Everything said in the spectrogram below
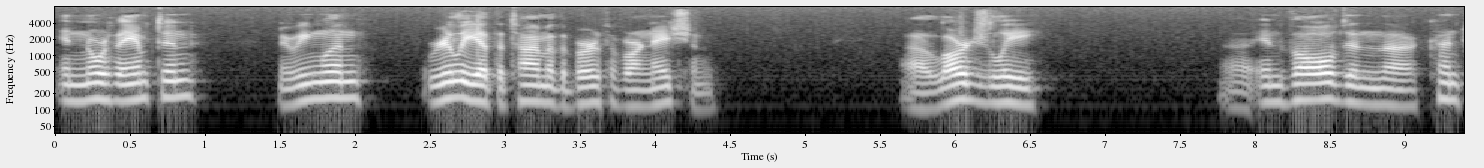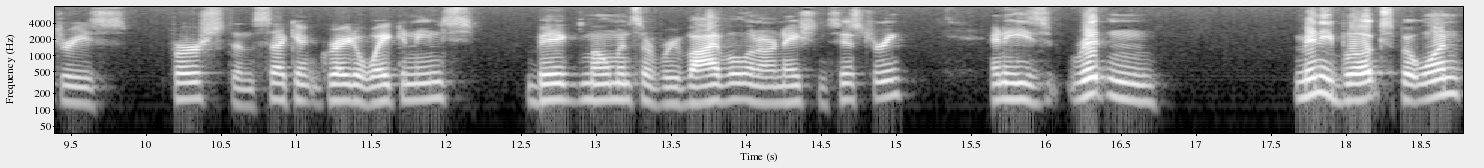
in Northampton, New England, really at the time of the birth of our nation. Uh, largely uh, involved in the country's first and second great awakenings, big moments of revival in our nation's history. And he's written many books, but one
